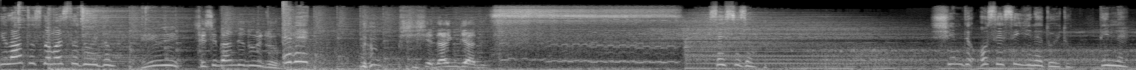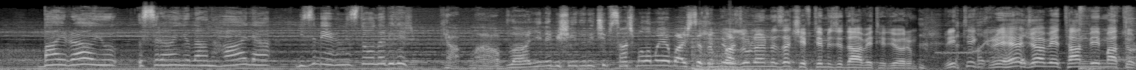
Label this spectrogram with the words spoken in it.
Yılan tıslaması duydum. Evet sesi ben de duydum. Evet. Şişeden geldi. Sessiz ol. Şimdi o sesi yine duydum. Dinle. Bay Rao'yu ısıran yılan hala bizim evimizde olabilir. Yapma abla yine bir şeyler içip saçmalamaya başladım Şimdi bak. huzurlarınıza çiftimizi davet ediyorum. Ritik, Reheca ve Tanvi Matur.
